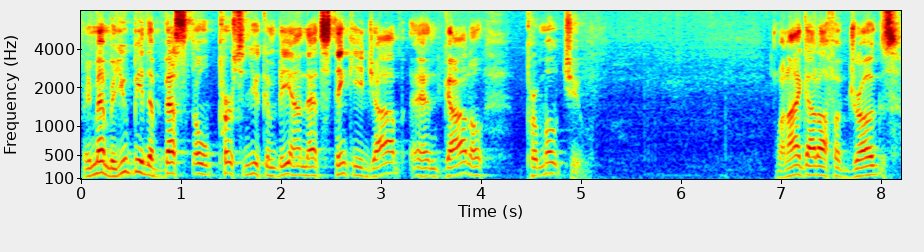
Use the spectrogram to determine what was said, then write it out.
Remember, you be the best old person you can be on that stinky job, and God will promote you. When I got off of drugs,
